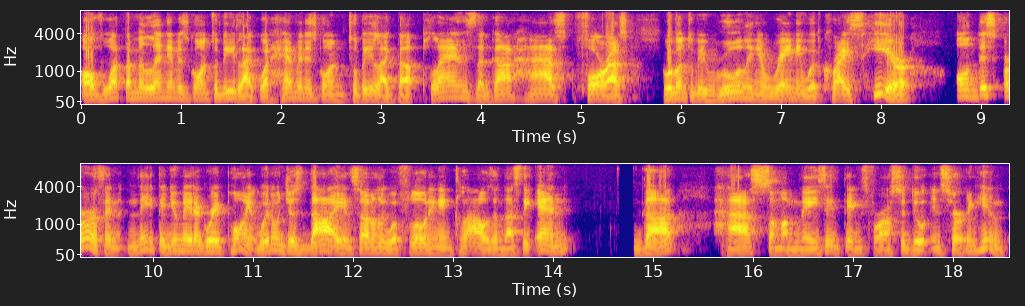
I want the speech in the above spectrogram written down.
of what the millennium is going to be like, what heaven is going to be like, the plans that God has for us. We're going to be ruling and reigning with Christ here on this earth. And Nathan, you made a great point. We don't just die and suddenly we're floating in clouds and that's the end. God has some amazing things for us to do in serving Him.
